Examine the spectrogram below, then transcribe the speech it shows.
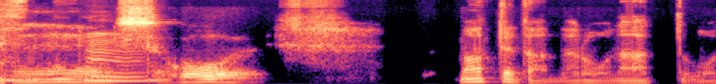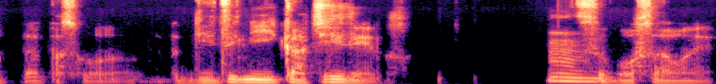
うん、すごい。待ってたんだろうなと思って、やっぱそう、ディズニーガチ勢うんの凄さをね、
